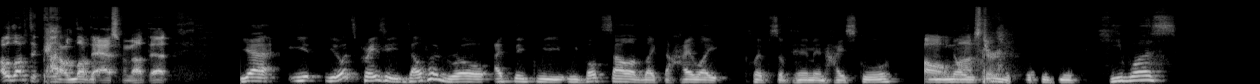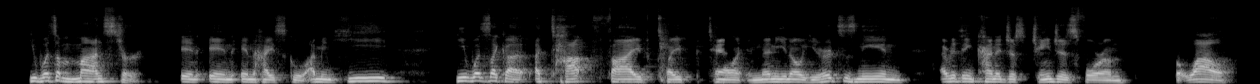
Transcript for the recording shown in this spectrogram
I would love to, God, I would love to ask him about that. Yeah, you, you know what's crazy? Delvon Roe, I think we we both saw like the highlight clips of him in high school. Oh, you know, monster! He was he was a monster in in in high school. I mean, he he was like a, a top five type talent, and then you know he hurts his knee and everything kind of just changes for him. But wow,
